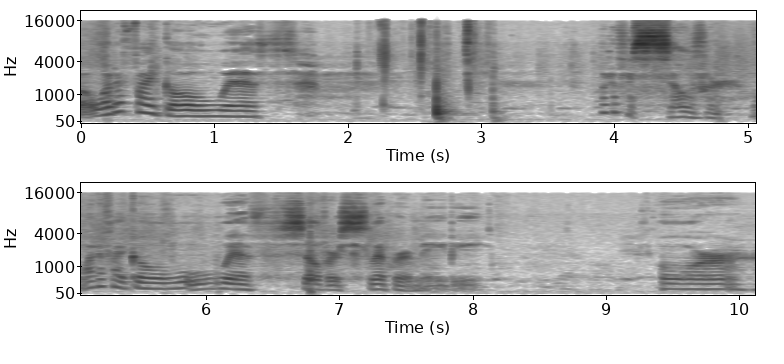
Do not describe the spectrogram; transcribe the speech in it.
But what if I go with, what if a silver? What if I go with silver slipper maybe? Or,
